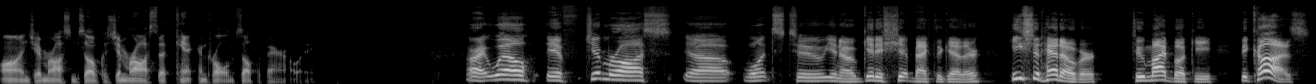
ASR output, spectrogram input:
on Jim Ross himself, because Jim Ross can't control himself apparently. All right. Well, if Jim Ross uh, wants to, you know, get his shit back together, he should head over to MyBookie because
